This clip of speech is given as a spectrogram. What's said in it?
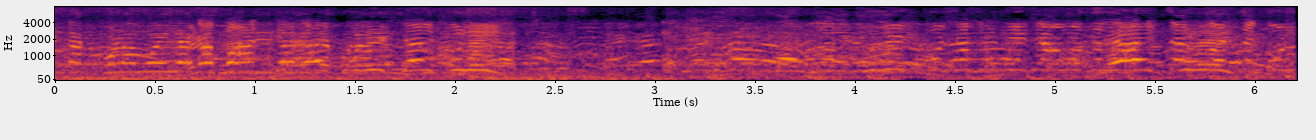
এটা খোড়া মহিলা এটা বাচ্চা পুলিশ এই পুলিশ! পুলিশ প্রশাসন নিয়ে আমাদের এই চাকরি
